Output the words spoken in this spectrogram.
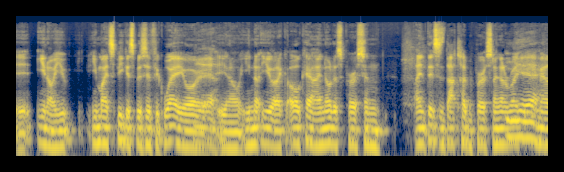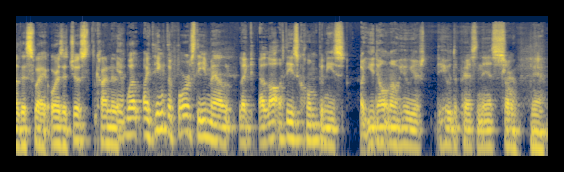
uh, you know you you might speak a specific way or Yeah. you know you know you're like okay I know this person and this is that type of person I'm gonna write Yeah. the email this way or is it just kind of Eh, Well, I think the first email, like a lot of these companies, uh, you don't know who you're, who the person is. So yeah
